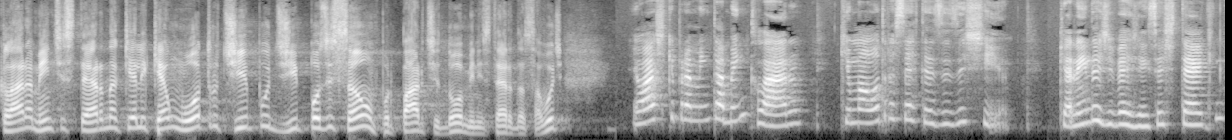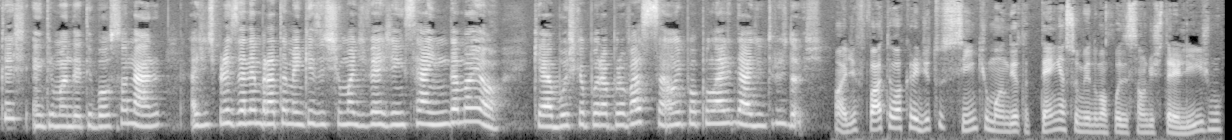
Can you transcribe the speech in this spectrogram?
claramente externa que ele quer um outro tipo de posição por parte do Ministério da Saúde. Eu acho que para mim está bem claro que uma outra certeza existia que além das divergências técnicas entre Mandetta e Bolsonaro, a gente precisa lembrar também que existiu uma divergência ainda maior, que é a busca por aprovação e popularidade entre os dois. Ah, de fato, eu acredito sim que o Mandetta tenha assumido uma posição de estrelismo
